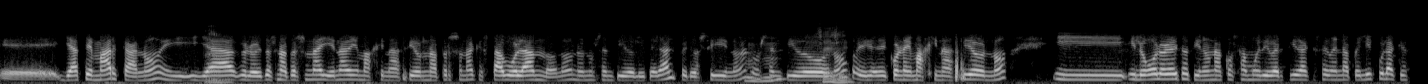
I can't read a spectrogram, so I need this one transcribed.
eh, ya te marca, ¿no? Y, y ya Loreto es una persona llena de imaginación, una persona que está volando, ¿no? No en un sentido literal, pero sí, ¿no? En un sentido, Sí, ¿no? sí. Eh, con la imaginación, ¿no? Y, y luego Loreto tiene una cosa muy divertida que se ve en la película, que es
